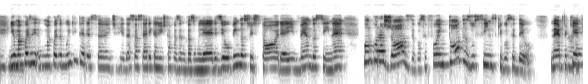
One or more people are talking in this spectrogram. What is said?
Uhum. E uma coisa, uma coisa muito interessante dessa série que a gente está fazendo com as mulheres e ouvindo a sua história e vendo assim, né? Quão corajosa você foi em todos os sims que você deu, né? Porque é.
